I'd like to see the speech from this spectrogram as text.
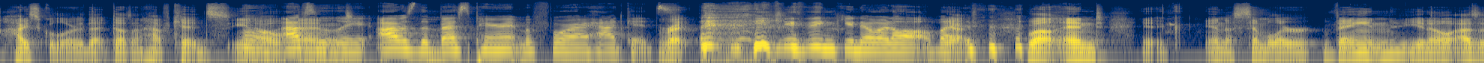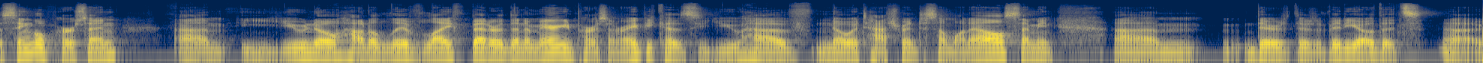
high schooler that doesn't have kids you oh, know absolutely and, i was the best parent before i had kids right you think you know it all but yeah. well and eh, in a similar vein you know as a single person um, you know how to live life better than a married person, right? Because you have no attachment to someone else. I mean, um, there's there's a video that's uh,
